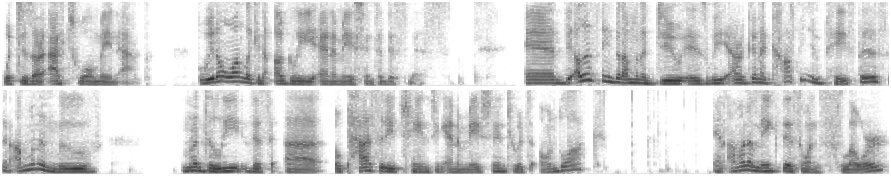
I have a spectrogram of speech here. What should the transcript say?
which is our actual main app. But we don't want like an ugly animation to dismiss. And the other thing that I'm gonna do is we are gonna copy and paste this and I'm gonna move, I'm gonna delete this uh, opacity changing animation to its own block. And I'm gonna make this one slower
